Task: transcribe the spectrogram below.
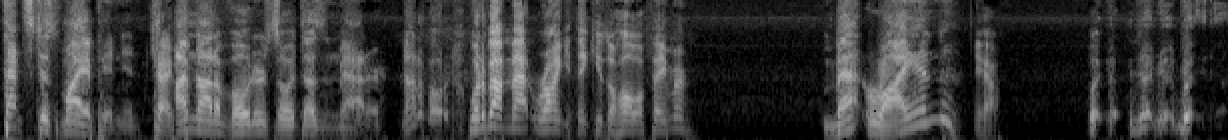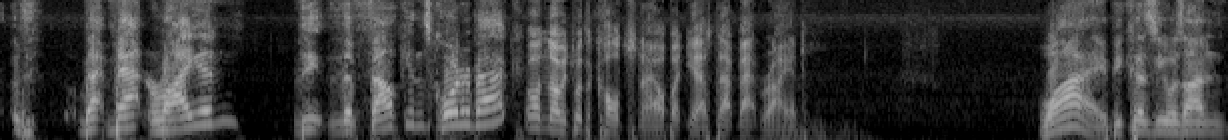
That's just my opinion. Okay. I'm not a voter, so it doesn't matter. Not a voter. What about Matt Ryan? You think he's a Hall of Famer? Matt Ryan. Yeah. Matt, Matt Ryan, the the Falcons quarterback. Well, no, he's with the Colts now, but yes, that Matt Ryan. Why? Because he was on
